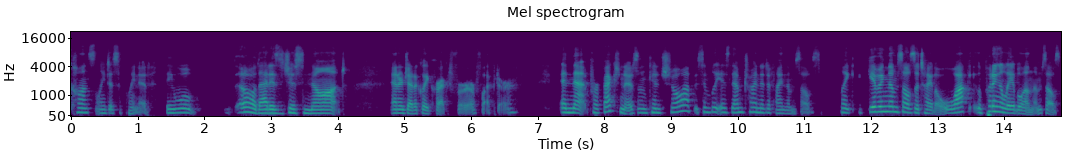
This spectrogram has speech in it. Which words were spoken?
constantly disappointed. They will, oh, that is just not energetically correct for a reflector. And that perfectionism can show up simply as them trying to define themselves, like giving themselves a title, lock, putting a label on themselves,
